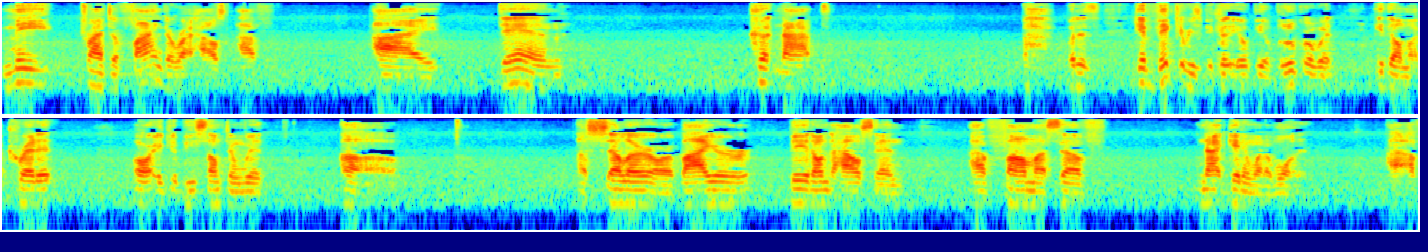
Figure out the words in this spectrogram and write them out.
me trying to find the right house, I've, I then could not, what is, get victories because it would be a blooper with either on my credit or it could be something with uh, a seller or a buyer bid on the house and I found myself not getting what I wanted. I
